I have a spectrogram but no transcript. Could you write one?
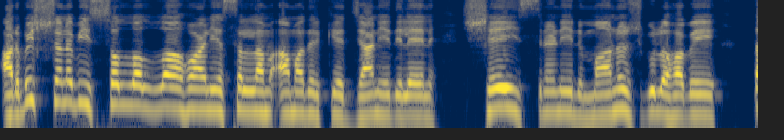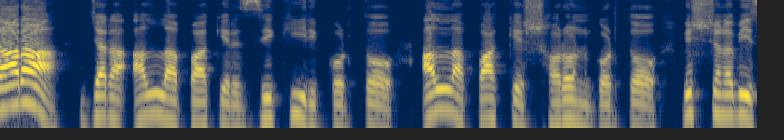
আর বিশ্বনবী সাল্লাল্লাহু আলাইহি সাল্লাম আমাদেরকে জানিয়ে দিলেন, সেই শ্রেণির মানুষগুলো হবে তারা যারা আল্লাহ পাকের জিকির করত, আল্লাহ পাককে স্মরণ করত। বিশ্বনবী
